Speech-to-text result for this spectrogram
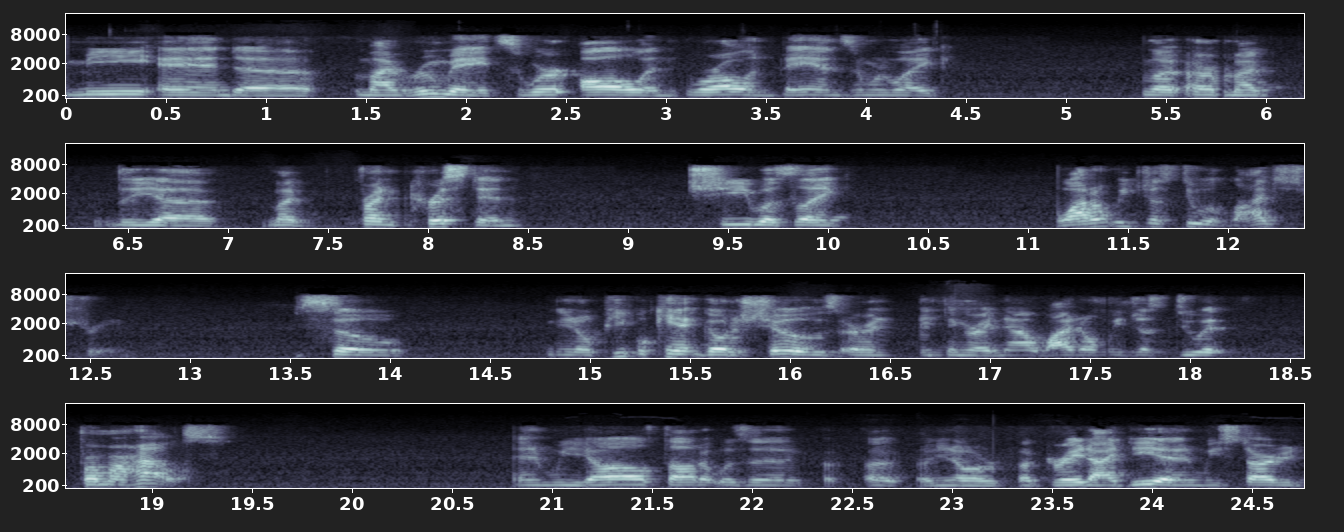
me and uh, my roommates were all in we're all in bands, and we're like, my, or my the uh, my friend Kristen, she was like, why don't we just do a live stream? So, you know, people can't go to shows or anything right now. Why don't we just do it from our house? and we all thought it was a, a, a you know a great idea and we started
